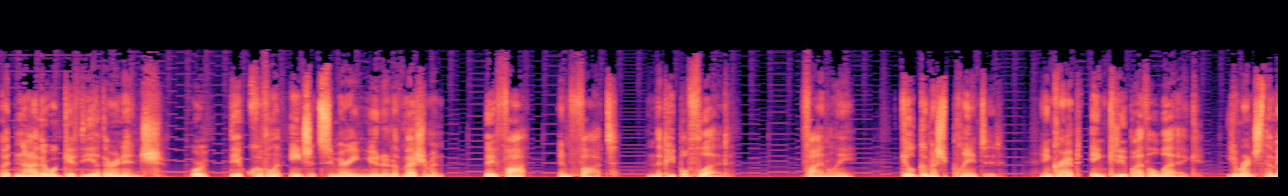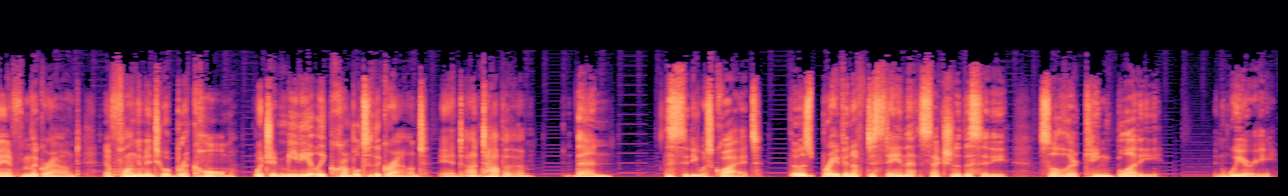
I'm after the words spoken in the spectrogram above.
but neither would give the other an inch, or the equivalent ancient Sumerian unit of measurement. They fought and fought, and the people fled. Finally, Gilgamesh planted and grabbed Enkidu by the leg. He wrenched the man from the ground and flung him into a brick home, which immediately crumbled to the ground and on top of him. Then, the city was quiet. Those brave enough to stay in that section of the city saw their king bloody and weary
